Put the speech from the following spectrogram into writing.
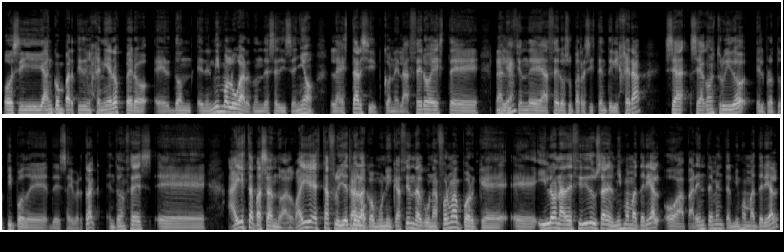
o si han compartido ingenieros, pero en el mismo lugar donde se diseñó la Starship con el acero este, la aleación de acero súper resistente y ligera, se ha, construido el prototipo de, Cybertruck. Entonces, eh, ahí está pasando algo, ahí está fluyendo la comunicación de alguna forma porque eh, Elon ha decidido usar el mismo material o aparentemente el mismo material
